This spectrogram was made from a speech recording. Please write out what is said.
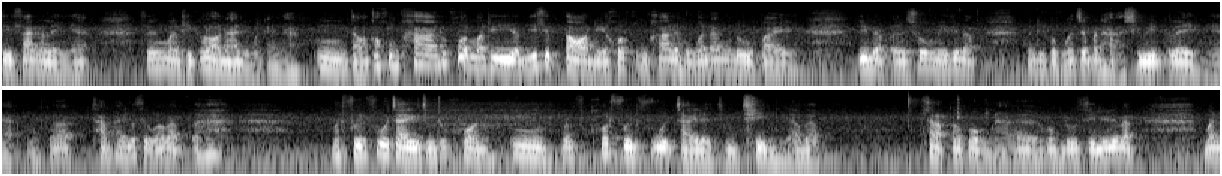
ซีซันอะไรอย่างเงี้ยซึ่งบางทีก็รอนานอยู่เหมือนกันนะอืมแต่ว่าก็คุ้มค่าทุกคนมาทีแบบ20 ตอนนี่โคตรคุ้มค่าเลยผมก็นั่งดูไปยิ่งแบบเออช่วงนี้ที่แบบบางทีผมก็เจอปัญหาชีวิตอะไรอย่างเงี้ยมันก็ทำให้รู้สึกว่าแบบเออมันฟื้นฟูใจจริงๆทุกคน อืมมันโคตรฟื้นฟูใจเลยจริงๆเอาแบบ สำหรับตัวผมนะเออผมดูซีรีส์แล้แบบ มัน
